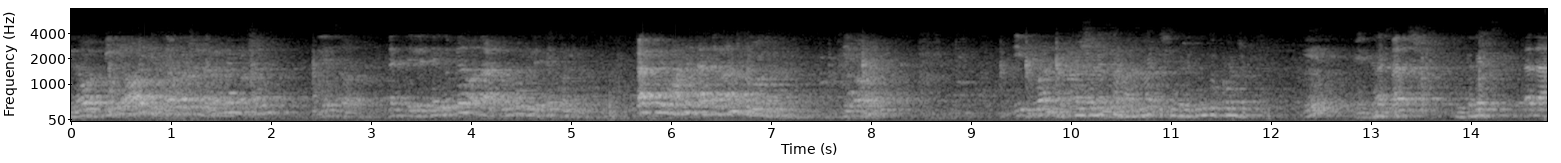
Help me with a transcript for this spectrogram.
اللي هو بي اي يساوي برشا لامينيا برشا الانسان ده الاثنين دول كده أقدر اعتبرهم الاثنين كونكس فاكر المعادله بتاعت الرانش بي اي ايكوال أنت لسه ما اثبتش إن الاثنين دول كونجكت إيه؟ ما اثبتش أنت لسه. لا لا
